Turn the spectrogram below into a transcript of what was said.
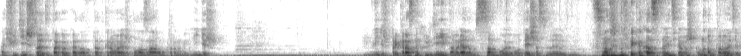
ощутить, что это такое, когда ты открываешь глаза утром и видишь, видишь прекрасных людей там рядом с собой. Вот я сейчас э, смотрю на прекрасную девушку напротив.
